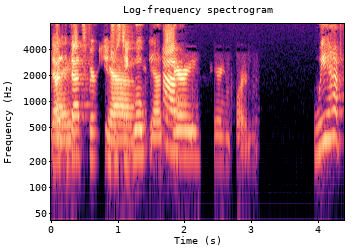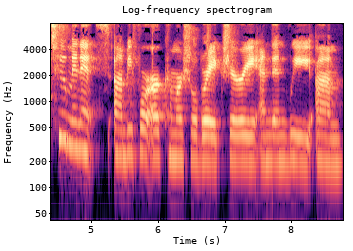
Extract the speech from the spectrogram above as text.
That right. that's very interesting. Yeah. Well, we yeah, have, very very important. We have two minutes um, before our commercial break, Sherry, and then we um,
